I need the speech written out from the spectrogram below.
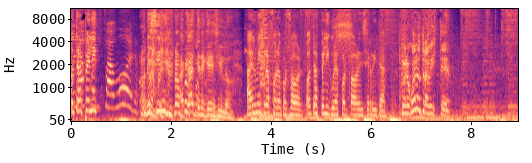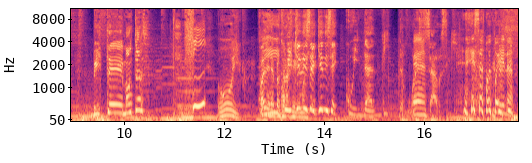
Otra peli- Por favor. Decir Acá tenés que decirlo. al micrófono, por favor. Otras películas, por favor, dice Rita. Bueno, ¿cuál otra viste? ¿Viste Monsters? Sí. Uy, ¿cuál es el Sí. personaje? Uy, ¿quién más- dice? ¿Quién dice? Cuidadito, Wazowski. Esa es muy buena.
